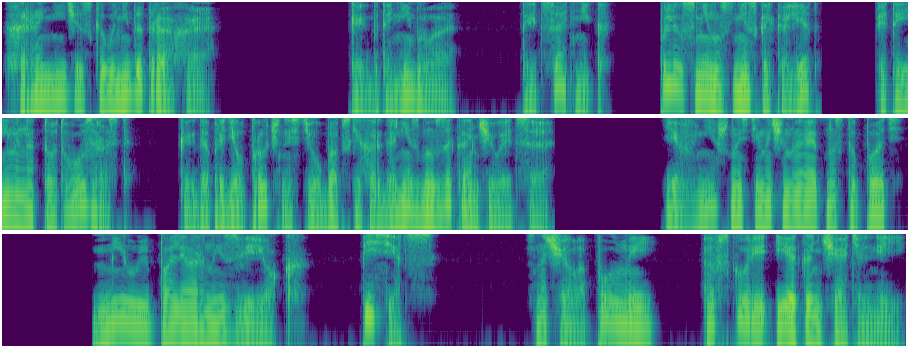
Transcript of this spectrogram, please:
хронического недотраха. Как бы то ни было, тридцатник плюс-минус несколько лет – это именно тот возраст, когда предел прочности у бабских организмов заканчивается, и внешности начинает наступать милый полярный зверек – писец. Сначала полный, а вскоре и окончательный.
